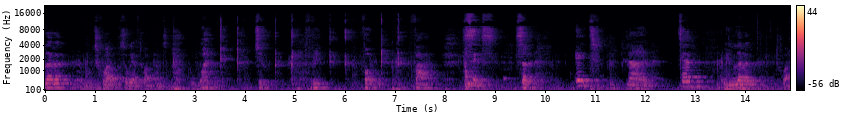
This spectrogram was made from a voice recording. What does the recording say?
11, 12. So we have 12 counts. One, two, three, four, five, six, seven, eight, nine, 10, 11, 12.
